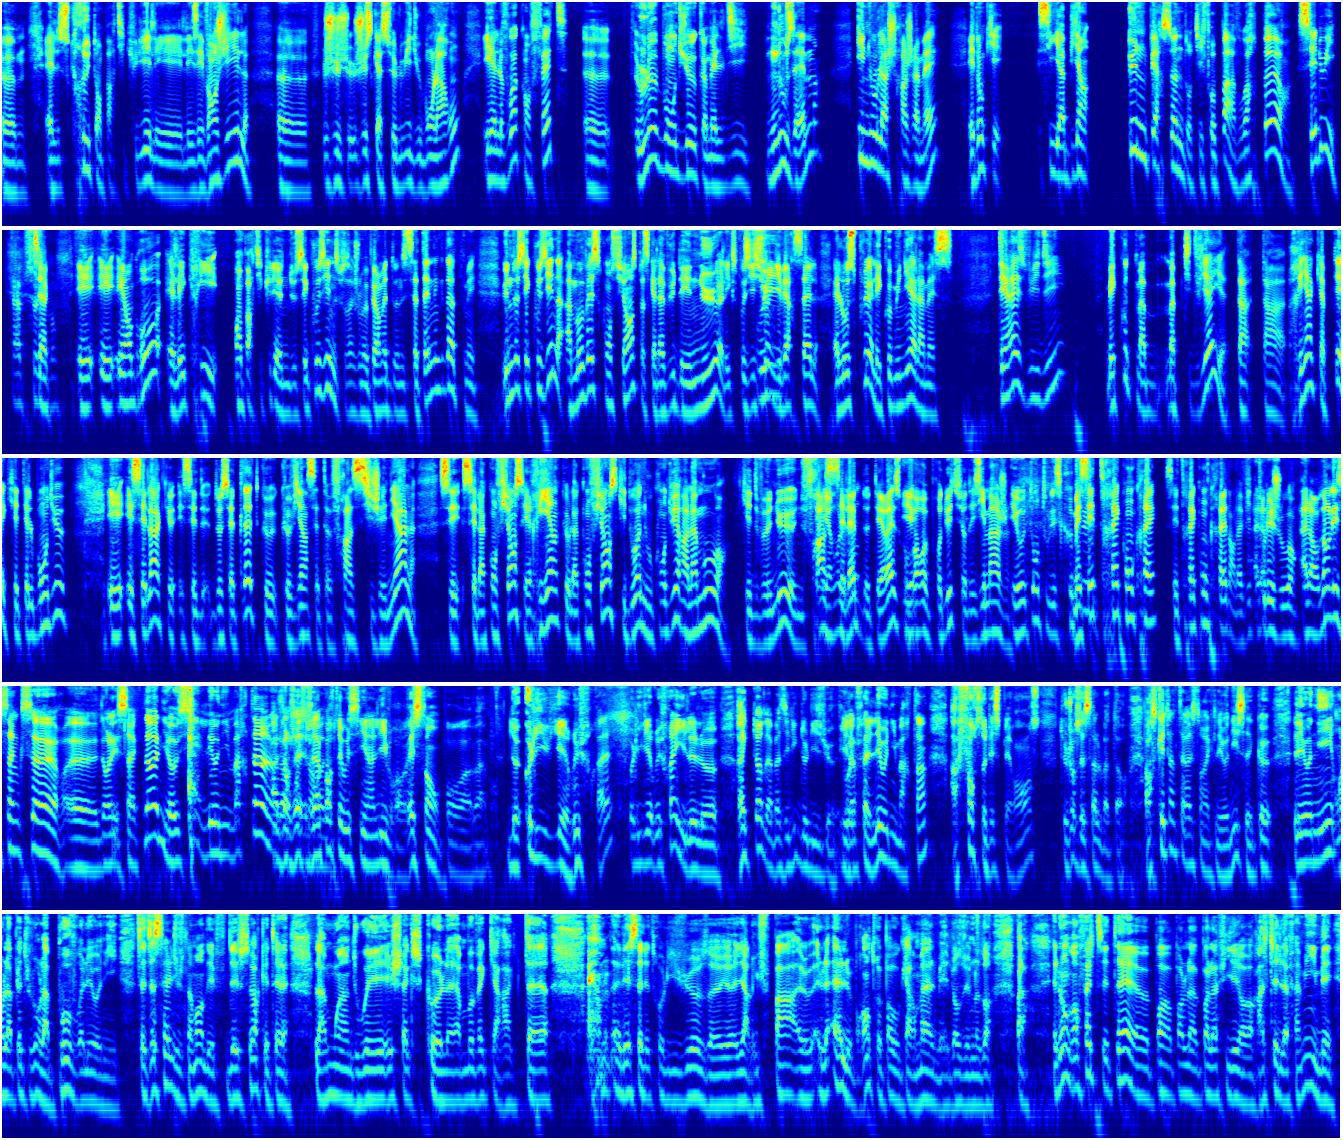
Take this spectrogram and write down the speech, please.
Euh, elle scrute en particulier les, les évangiles ju- jusqu'à celui du bon larron, et elle voit qu'en fait, le bon Dieu, comme elle dit, nous aime, il nous lâchera jamais, et donc il- s'il y a bien une personne dont il faut pas avoir peur, c'est lui. Absolument. Et, et- et en gros, elle écrit en particulier à une de ses cousines. C'est pour ça que je me permets de donner cette anecdote. Mais une de ses cousines a mauvaise conscience parce qu'elle a vu des nus à l'exposition Oui. universelle. Elle ose plus aller communier à la messe. Thérèse lui dit mais écoute, ma, petite vieille, t'as rien capté qui était le bon Dieu. Et, c'est là que, et c'est de, cette lettre que, que vient cette phrase si géniale. C'est la confiance et rien que la confiance qui doit nous conduire à l'amour, qui est devenue une phrase célèbre de Thérèse qu'on voit reproduite sur des images. Et autant tous les scrupules. Mais c'est très concret, c'est très concret dans la vie de tous les jours. Alors, dans les cinq sœurs, euh, dans les cinq nonnes, il y a aussi Léonie Martin. Alors, j'ai apporté aussi un livre récent pour, euh, de Olivier Ruffray. Olivier Ruffray, il est le recteur de la basilique de Lisieux. Il Oui. a fait Léonie Martin à Force d'Espérance, toujours c'est Salvatore. Alors, ce qui est intéressant avec Léonie, c'est que Léonie, on l'appelait toujours la pauvre Léonie. C'était celle justement des, des sœurs qui étaient la moins douée, échec scolaire, mauvais caractère. Elle essaie d'être religieuse, euh, elle n'y arrive pas. Elle, elle rentre pas au Carmel, mais dans une dans- voilà. Et donc en fait, c'était euh, pas, la, pas la fille ratée de la famille, mais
